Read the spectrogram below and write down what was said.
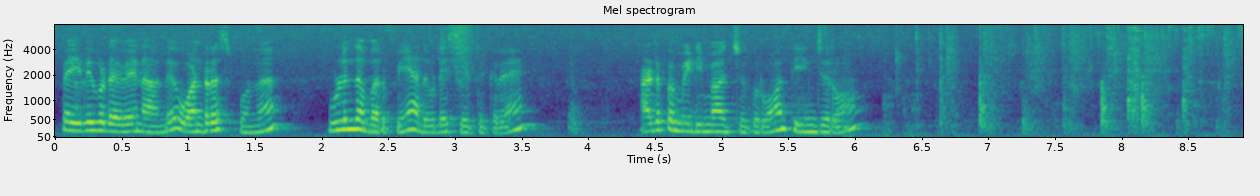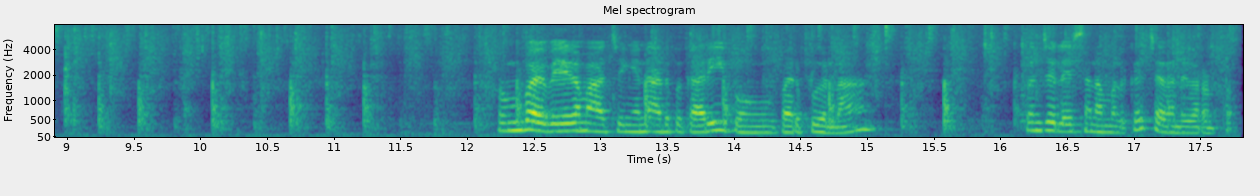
இப்போ இது கூடவே நான் வந்து ஒன்றரை ஸ்பூனு உளுந்த பருப்பையும் அது கூட சேர்த்துக்கிறேன். அடுப்பை மீடியமாக வச்சுக்கிறோம் தீஞ்சிரும். ரொம்ப வேகமாக வச்சிங்கன்னா அடுப்பு கறி போகும் பருப்புகள்லாம் கொஞ்சம் லேசாக நம்மளுக்கு செவந்து வரட்டும்.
